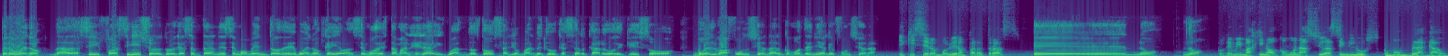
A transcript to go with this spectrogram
pero bueno, nada, sí, fue así. Yo lo tuve que aceptar en ese momento de, bueno, ok, avancemos de esta manera. Y cuando todo salió mal, me tuve que hacer cargo de que eso vuelva a funcionar como tenía que funcionar. ¿Y qué hicieron? ¿Volvieron para atrás? Eh, no, no. Porque me imagino como una ciudad sin luz, como un blackout,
